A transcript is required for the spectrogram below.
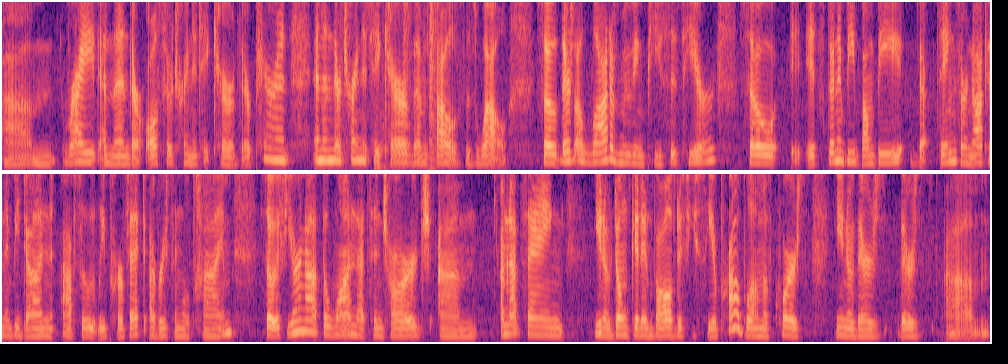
um, right. And then they're also trying to take care of their parent, and then they're trying to take care of themselves as well. So there's a lot of moving pieces here. So it's going to be bumpy. Things are not going to be done absolutely perfect every single time. So if you're not the one that's in charge, um, I'm not saying you know don't get involved if you see a problem of course you know there's there's um,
